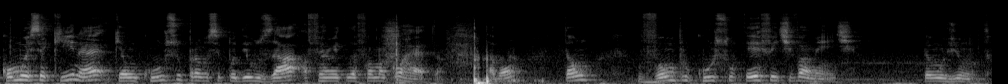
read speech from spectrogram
como esse aqui, né, que é um curso para você poder usar a ferramenta da forma correta, tá bom? Então, vamos para o curso efetivamente. Tamo junto.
